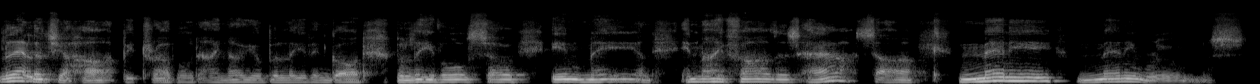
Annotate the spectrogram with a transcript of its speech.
Let, let your heart be troubled. I know you believe in God. Believe also in me and in my Father's house are many, many rooms.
